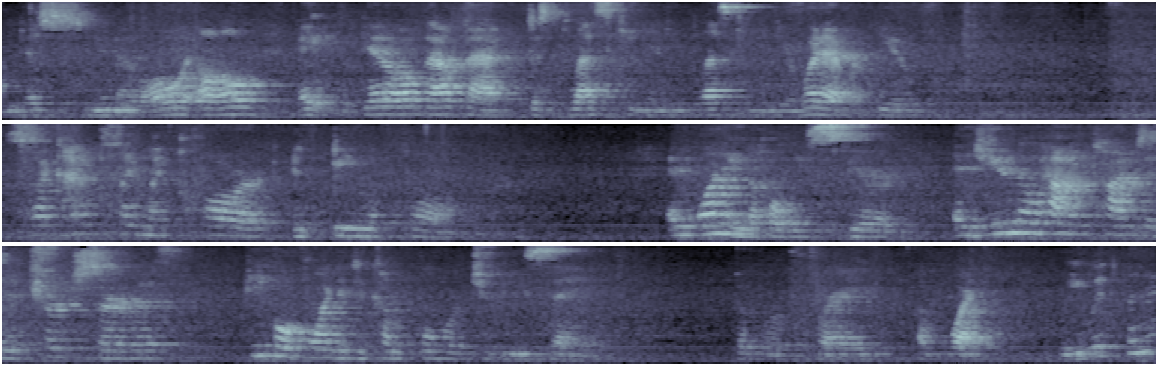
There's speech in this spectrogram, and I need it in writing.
I'm just, you know, all, all hey, forget all about that. Just bless Candy, bless Candy, or whatever, you. So I got to play my part in being a follower and wanting the Holy Spirit. And do you know how many times in a church service people have wanted to come forward to be saved, but were afraid of what we would think?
